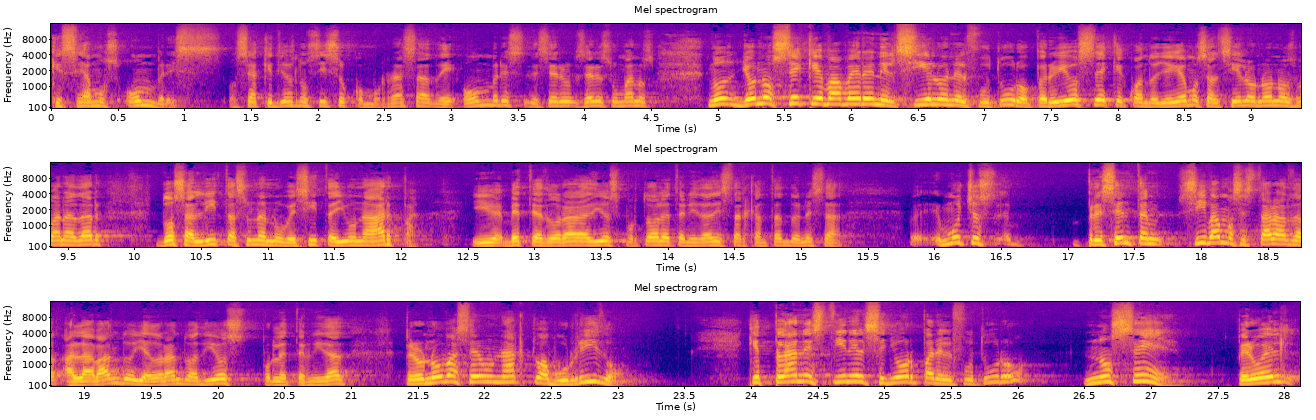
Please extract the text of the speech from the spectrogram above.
que seamos hombres, o sea que Dios nos hizo como raza de hombres, de seres humanos. No, yo no sé qué va a haber en el cielo en el futuro, pero yo sé que cuando lleguemos al cielo no nos van a dar dos alitas, una nubecita y una arpa y vete a adorar a Dios por toda la eternidad y estar cantando en esa... Eh, muchos eh, presentan, sí vamos a estar alabando y adorando a Dios por la eternidad, pero no va a ser un acto aburrido. ¿Qué planes tiene el Señor para el futuro? No sé, pero Él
